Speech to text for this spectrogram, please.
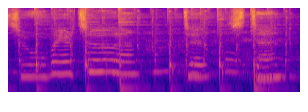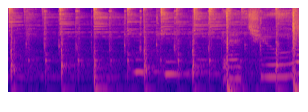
It's too weird to understand that you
